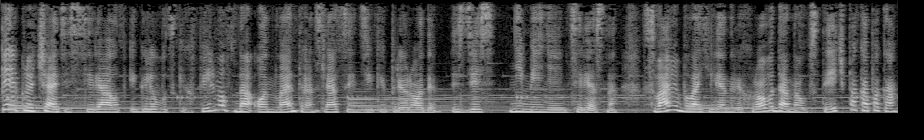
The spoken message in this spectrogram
Переключайтесь с сериалов и голливудских фильмов на онлайн-трансляции дикой природы. Здесь не менее интересно. С вами была Елена Вихрова. До новых встреч. Пока-пока.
